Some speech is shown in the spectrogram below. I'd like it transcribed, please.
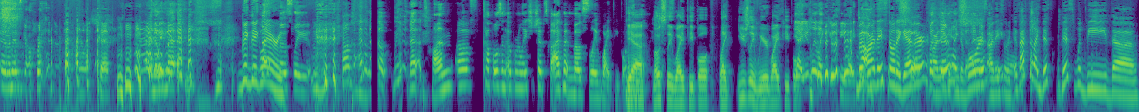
Him and his girlfriend are in a relationship. And then we met Big Dick Larry. mostly. Um, I don't know. We haven't met a ton of couples in open relationships, but I've met mostly white people. yeah, mostly white people, like usually weird white people. Yeah, usually like goofy white people. but are they still together But- but are they they're, getting like, divorced they're they still favorite. because i feel like this this would be the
